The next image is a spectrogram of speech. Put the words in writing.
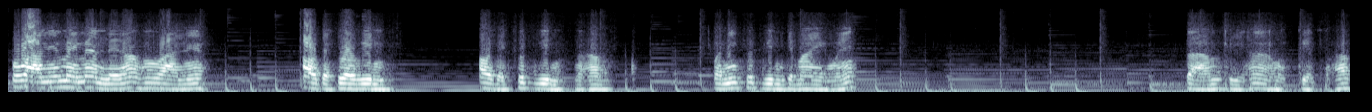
เมื่อวานนี้ไม่แม่นเลยนะเมื่อวานนี้ เข้าแต่ตัววิน เข้าแต่ชุดวินนะครับ วันนี้ชุดวินจะมาอีกไหมสามสี่ห้าหกเจ็ดครับ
